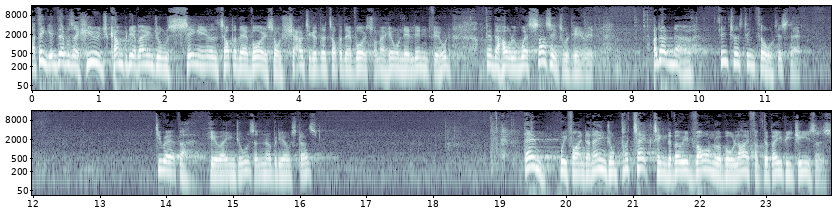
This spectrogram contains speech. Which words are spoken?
I think if there was a huge company of angels singing at the top of their voice or shouting at the top of their voice on a hill near Lindfield, I think the whole of West Sussex would hear it. I don't know. It's an interesting thought, isn't it? Do you ever hear angels and nobody else does? Then we find an angel protecting the very vulnerable life of the baby Jesus,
